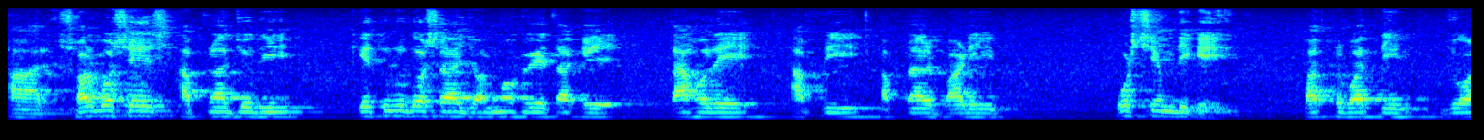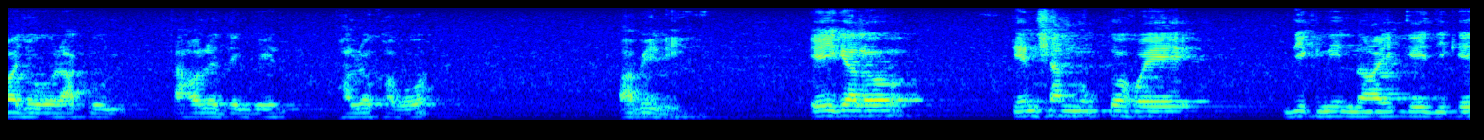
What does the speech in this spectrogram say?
আর সর্বশেষ আপনার যদি কেতুর দশায় জন্ম হয়ে থাকে, তাহলে আপনি আপনার বাড়ির পশ্চিম দিকে পাত্রপাত্রীর যোগাযোগ রাখুন, তাহলে দেখবেন ভালো খবর পাবেনই। এই গেল টেনশন মুক্ত হয়ে দিক নির্ণয়, এই দিকে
